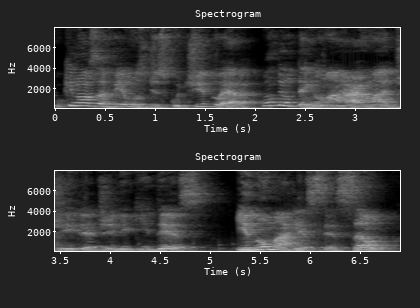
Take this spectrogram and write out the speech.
o que nós havíamos discutido era, quando eu tenho uma armadilha de liquidez e numa recessão,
